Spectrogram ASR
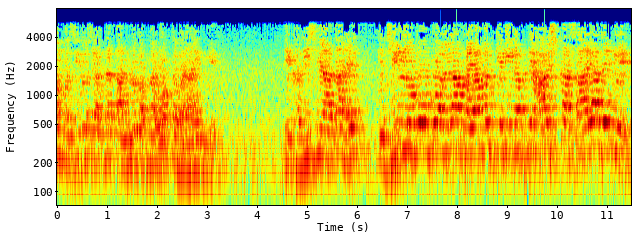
ہم مسجدوں سے اپنا تعلق، اپنا وقت بڑھائیں گے۔ ایک حدیث میں آتا ہے کہ جن لوگوں کو اللہ قیامت کے دن اپنے عرش کا سایہ دیں گے،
